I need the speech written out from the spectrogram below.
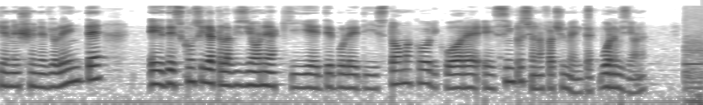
contiene scene violente ed è sconsigliata la visione a chi è debole di stomaco, di cuore e si impressiona facilmente. Buona visione.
